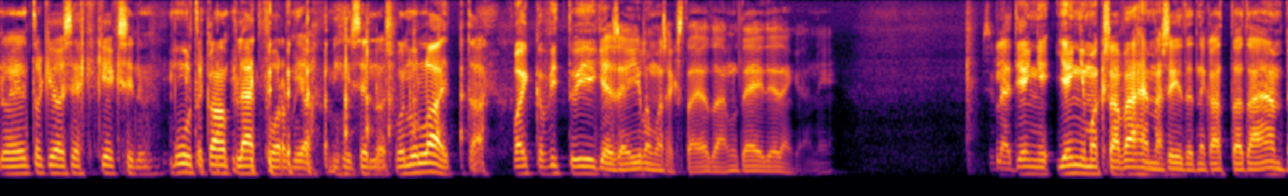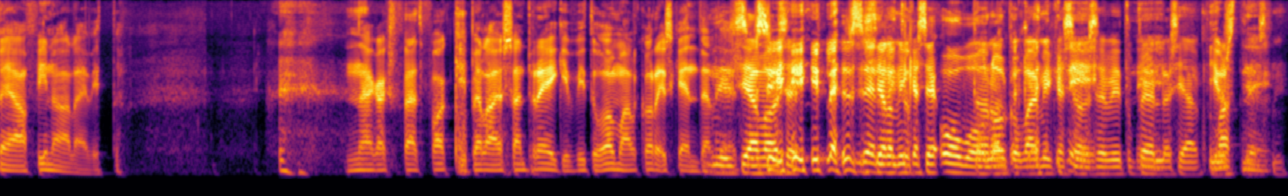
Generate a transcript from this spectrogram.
No en toki olisi ehkä keksinyt muutakaan platformia, mihin sen olisi voinut laittaa. Vaikka vittu IGC ilmaiseksi tai jotain, mutta ei tietenkään niin. Silleen, että jengi, jengi maksaa vähemmän siitä, että ne katsoo jotain NBA-finaaleja vittu. Nämä kaksi fat fuckia pelaa jossain Drakein vitu omalla koriskentällä. Niin siellä vaan se, siellä on vitu mikä se OVO-logo vai Toronto- mikä se on Niin, se vitu niin, pöllö siellä lattiassa. niin. Niin.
